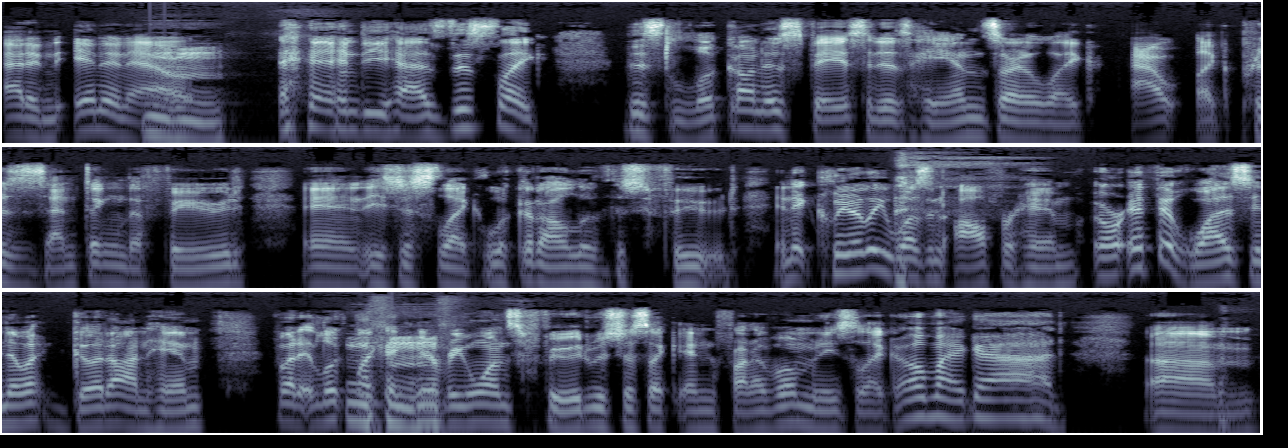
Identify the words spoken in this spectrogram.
At an In-N-Out Mhm. and he has this like this look on his face and his hands are like out like presenting the food. And he's just like look at all of this food. And it clearly wasn't all for him. Or if it was you know what? Good on him. But it looked like Mhm. everyone's food was just like in front of him. And he's like oh my god. Um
